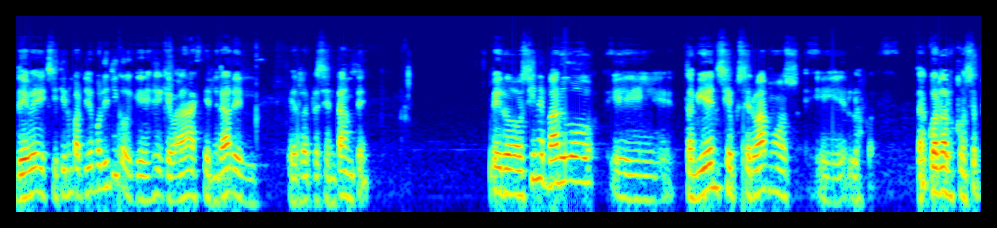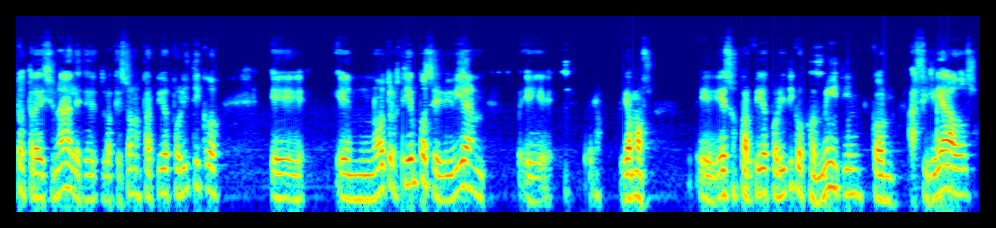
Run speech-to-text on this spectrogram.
debe existir un partido político que es el que va a generar el, representante. Pero, sin embargo, eh, también si observamos, eh, de acuerdo a los conceptos tradicionales de lo que son los partidos políticos, eh, en otros tiempos se vivían, digamos, eh, esos partidos políticos con meeting, con afiliados,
